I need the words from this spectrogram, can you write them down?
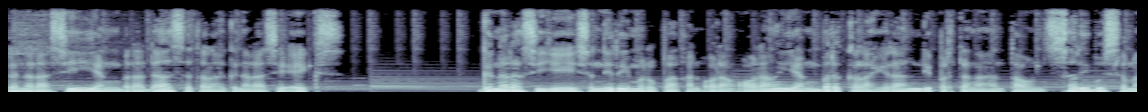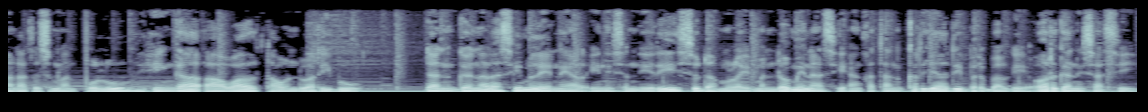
generasi yang berada setelah generasi X. Generasi Y sendiri merupakan orang-orang yang berkelahiran di pertengahan tahun 1990 hingga awal tahun 2000. Dan generasi milenial ini sendiri sudah mulai mendominasi angkatan kerja di berbagai organisasi.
